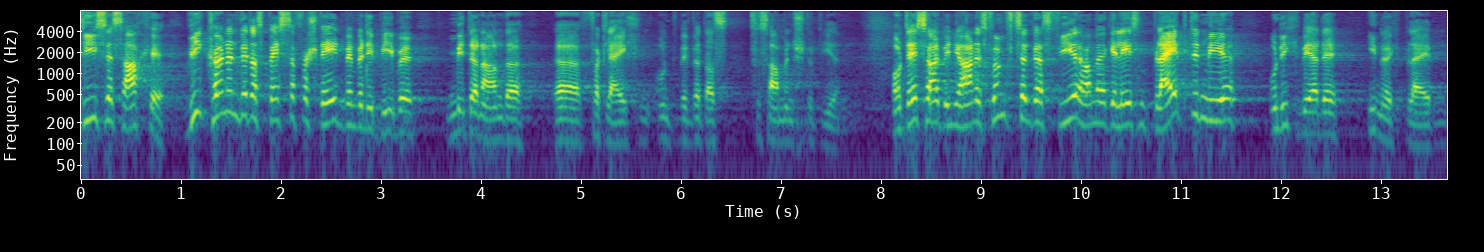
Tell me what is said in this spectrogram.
diese Sache. Wie können wir das besser verstehen, wenn wir die Bibel miteinander äh, vergleichen und wenn wir das zusammen studieren. Und deshalb in Johannes 15, Vers 4 haben wir gelesen, bleibt in mir und ich werde in euch bleiben,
